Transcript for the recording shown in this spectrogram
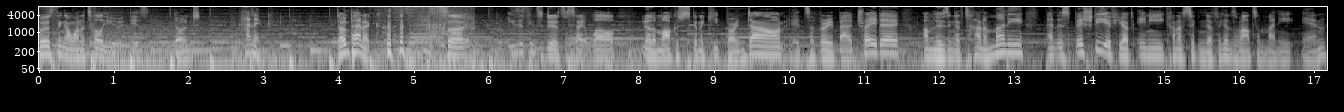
first thing I want to tell you is don't panic don't panic. so, easiest thing to do is to say, well, you know, the market's just going to keep going down. It's a very bad trade day. I'm losing a ton of money. And especially if you have any kind of significant amounts of money in,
